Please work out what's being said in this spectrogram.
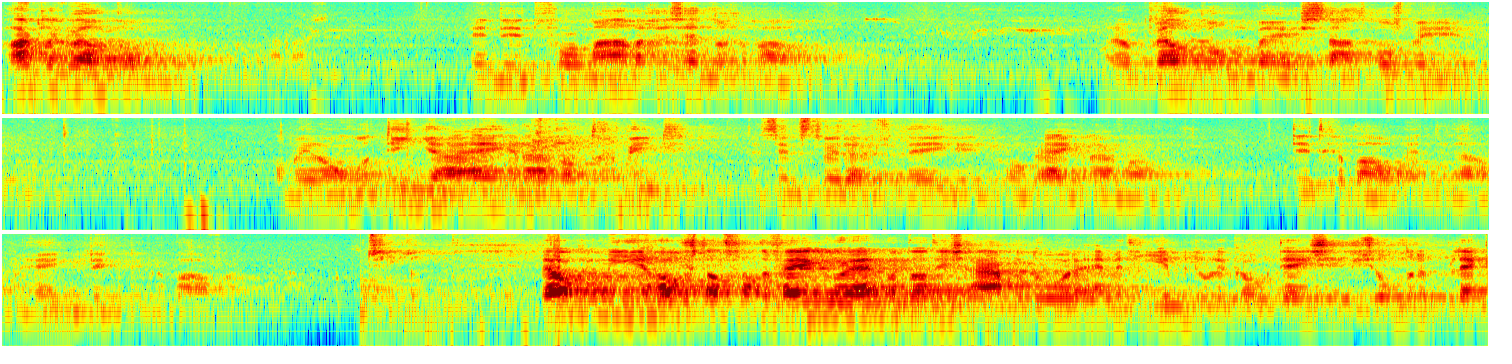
Hartelijk welkom in dit voormalige zendergebouw. En ook welkom bij Staatsbosbeheer. Al meer dan 110 jaar eigenaar van het gebied en sinds 2009 ook eigenaar van dit gebouw en de daaromheen liggende gebouwen. Welkom hier, hoofdstad van de Veluwe, hè, want dat is Apeldoorn. En met hier bedoel ik ook deze bijzondere plek.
